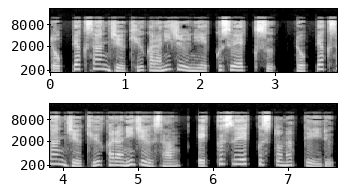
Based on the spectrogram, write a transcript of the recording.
639から 22XX、639から23、XX となっている。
